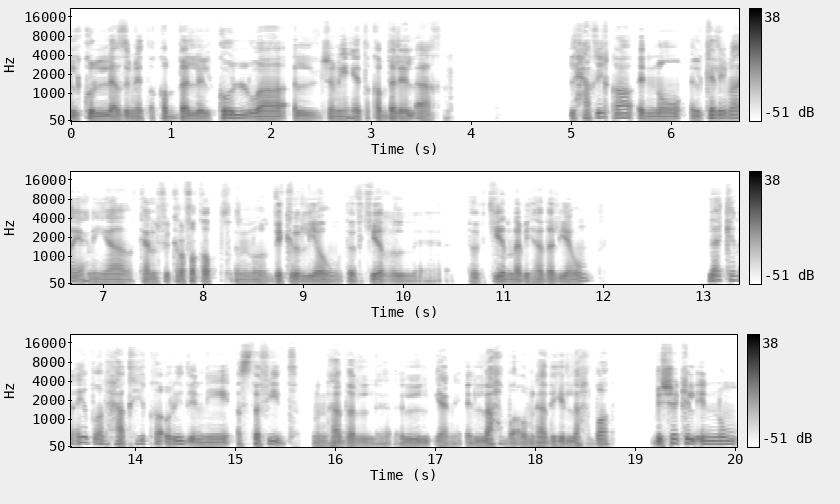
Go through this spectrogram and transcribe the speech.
الكل لازم يتقبل الكل والجميع يتقبل الآخر. الحقيقة إنه الكلمة يعني هي كان الفكرة فقط إنه ذكر اليوم وتذكير تذكيرنا بهذا اليوم. لكن أيضا حقيقة أريد إني أستفيد من هذا يعني اللحظة أو من هذه اللحظة بشكل إنه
